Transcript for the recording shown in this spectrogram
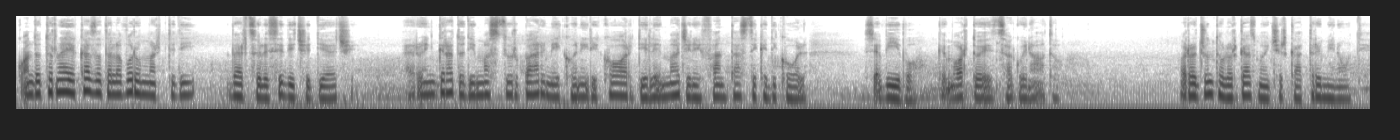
Quando tornai a casa dal lavoro martedì, verso le 16.10, ero in grado di masturbarmi con i ricordi e le immagini fantastiche di Cole, sia vivo che morto e insanguinato. Ho raggiunto l'orgasmo in circa tre minuti.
